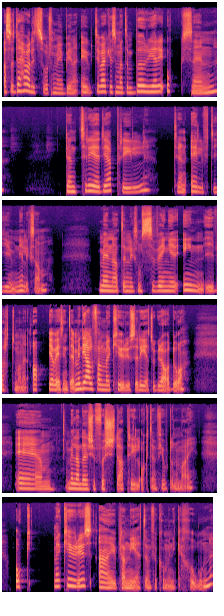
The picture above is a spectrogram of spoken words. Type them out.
alltså det här var lite svårt för mig att bena ut. Det verkar som att den börjar i Oxen den 3 april till den 11 juni liksom. Men att den liksom svänger in i Vattumannen. Ja, jag vet inte. Men det är i alla fall Merkurius retrograd då. Eh, mellan den 21 april och den 14 maj. Och Merkurius är ju planeten för kommunikation.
